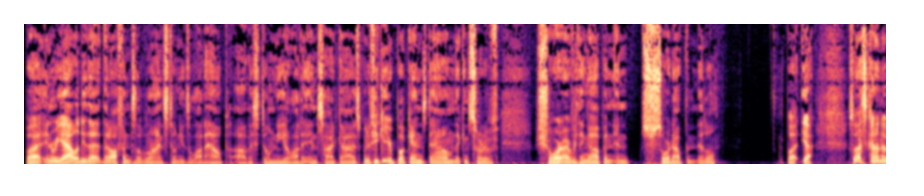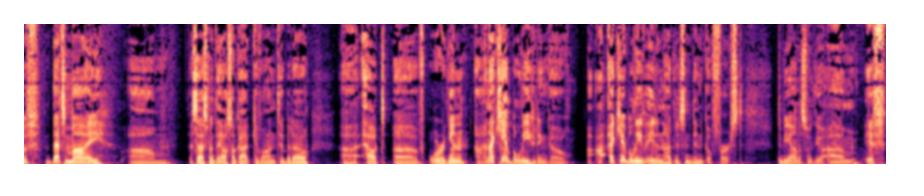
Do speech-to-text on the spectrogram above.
But in reality, that, that offensive line still needs a lot of help. Uh, they still need a lot of inside guys. But if you get your bookends down, they can sort of shore everything up and, and sort out the middle. But yeah, so that's kind of that's my um, assessment. They also got Kayvon Thibodeaux uh, out of Oregon, uh, and I can't believe he didn't go. I, I, can't believe Aidan Hutchinson didn't go first. To be honest with you, um, if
